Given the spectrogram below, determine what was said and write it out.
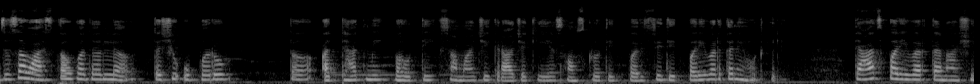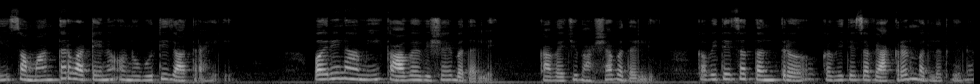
जसं वास्तव बदललं तशी उपरोक्त आध्यात्मिक भौतिक सामाजिक राजकीय सांस्कृतिक परिस्थितीत परिवर्तने होत गेली. त्याच परिवर्तनाशी समांतर वाटेनं अनुभूती जात राहिली. परिणामी काव्यविषय बदलले काव्याची भाषा बदलली. कवितेचं तंत्र कवितेचं व्याकरण बदलत गेलं.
